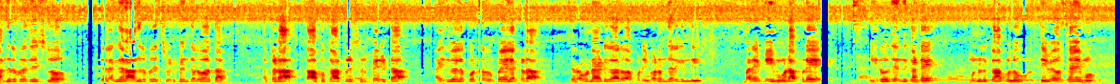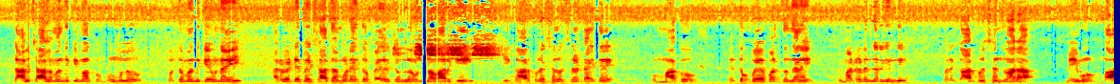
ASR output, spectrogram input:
ఆంధ్రప్రదేశ్లో తెలంగాణ ఆంధ్రప్రదేశ్ విడిపోయిన తర్వాత అక్కడ కాపు కార్పొరేషన్ పేరిట ఐదు వేల కోట్ల రూపాయలు అక్కడ చంద్రబాబు నాయుడు గారు అప్పుడు ఇవ్వడం జరిగింది. మరి మేము కూడా అప్పుడే ఈరోజు ఎందుకంటే మున్నూరు కాపులు వృత్తి వ్యవసాయము దాని చాలా మందికి మాకు భూములు కొంతమందికే ఉన్నాయి. అరవై డెబ్బై శాతం కూడా ఎంతో పేదరికంలో ఉన్న వారికి ఈ కార్పొరేషన్ వచ్చినట్టయితే మాకు ఎంతో ఉపయోగపడుతుందని మేము అడగడం జరిగింది. మరి కార్పొరేషన్ ద్వారా మేము మా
